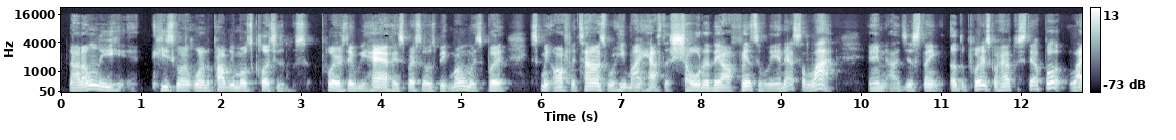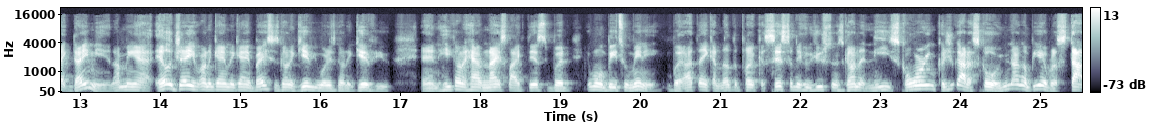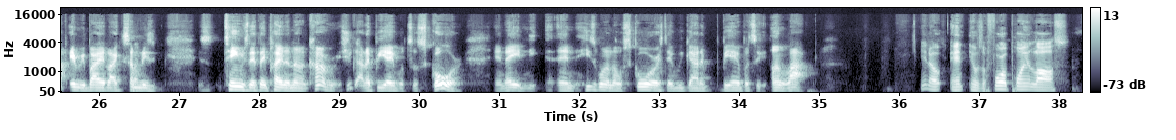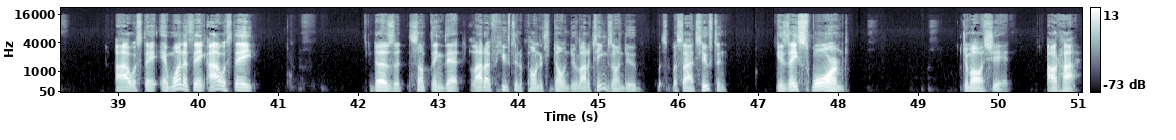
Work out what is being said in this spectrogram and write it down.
not only eh, he's going one of the probably most clutches players that we have, especially those big moments, but it's gonna be often times where he might have to shoulder the offensively, and that's a lot. And I just think other players gonna have to step up, like Damian. I mean, uh, LJ on a game to game basis is gonna give you what he's gonna give you, and he's gonna have nights like this, but it won't be too many. But I think another player consistently who Houston's gonna need scoring because you gotta score. You're not gonna be able to stop everybody like some of these teams that they play in the non-conference. You gotta be able to score, and they and he's one of those scores that we gotta be able to unlock. You know, and it was a four point loss Iowa State, and one of the things Iowa State does something that a lot of Houston opponents don't do, a lot of teams don't do, besides Houston, is they swarmed Jamal Shead out high.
